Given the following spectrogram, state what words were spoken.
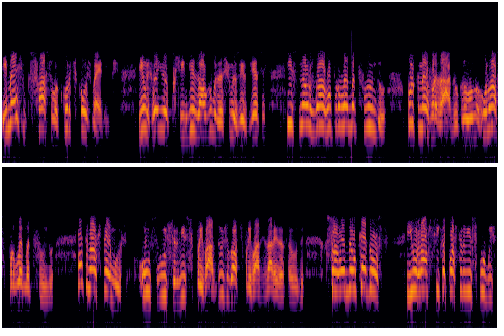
E mesmo que se façam acordos com os médicos eles venham a prescindir de algumas das suas exigências, isso não resolve o problema de fundo. Porque, na verdade, o, o, nosso problema de fundo é que nós temos uns, serviços privados, uns negócios privados da área da saúde, que só lembram o que é doce. E o resto fica para os serviços públicos.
